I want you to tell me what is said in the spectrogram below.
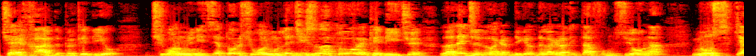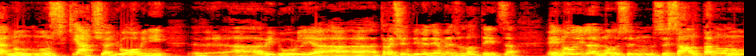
c'è Echad, perché Dio ci vuole un iniziatore, ci vuole un legislatore che dice la legge della, della gravità funziona, non, schia, non, non, schiaccia gli uomini eh, a, a, ridurli a, a, a 3 cm e mezzo d'altezza e non li, no, se, se, saltano non,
